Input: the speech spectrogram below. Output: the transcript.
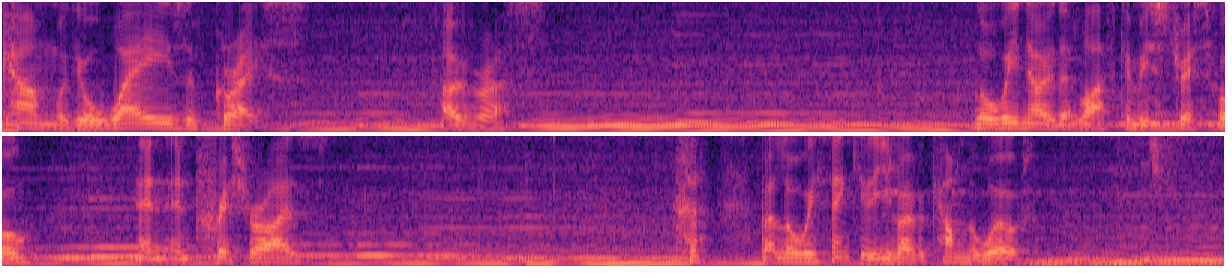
come with your waves of grace over us. Lord, we know that life can be stressful and, and pressurized. but Lord, we thank you that you've overcome the world. Yes, Jesus.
